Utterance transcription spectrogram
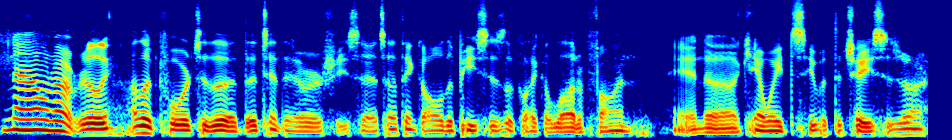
No, not really. I look forward to the the 10th anniversary sets. I think all the pieces look like a lot of fun, and uh, I can't wait to see what the chases are.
